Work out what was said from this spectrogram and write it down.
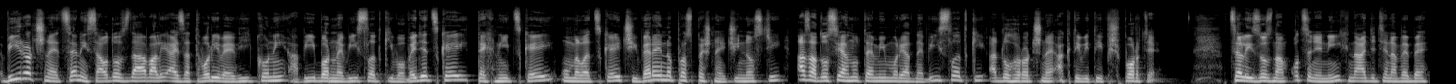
Výročné ceny sa odovzdávali aj za tvorivé výkony a výborné výsledky vo vedeckej, technickej, umeleckej či verejnoprospešnej činnosti a za dosiahnuté mimoriadne výsledky a dlhoročné aktivity v športe. Celý zoznam ocenených nájdete na webe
